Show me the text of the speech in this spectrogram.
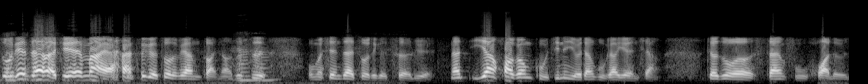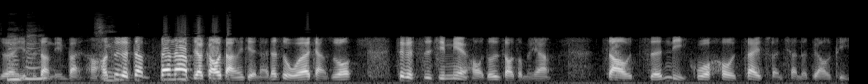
昨天才买，今天卖啊，这个做的非常短哦，这是我们现在做的一个策略。那一样化工股，今天有一张股票也很强，叫做三幅画，对不对？也是涨停板。好，这个但但它比较高档一点的，但是我要讲说，这个资金面哈都是找怎么样？找整理过后再转强的标的。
